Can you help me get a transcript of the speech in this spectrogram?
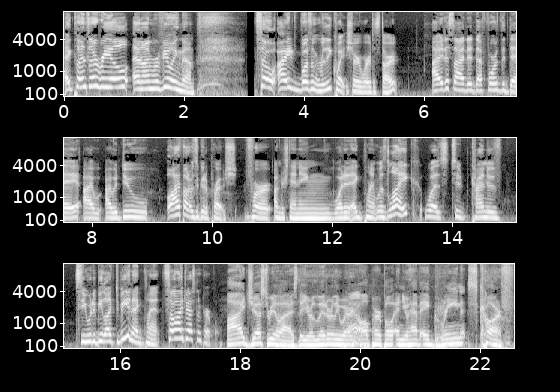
eggplants are real, and I'm reviewing them. So I wasn't really quite sure where to start. I decided that for the day, I, w- I would do. Well, I thought it was a good approach for understanding what an eggplant was like. Was to kind of see what it'd be like to be an eggplant. So I dressed in purple. I just realized that you're literally wearing Wow. all purple and you have a green scarf.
